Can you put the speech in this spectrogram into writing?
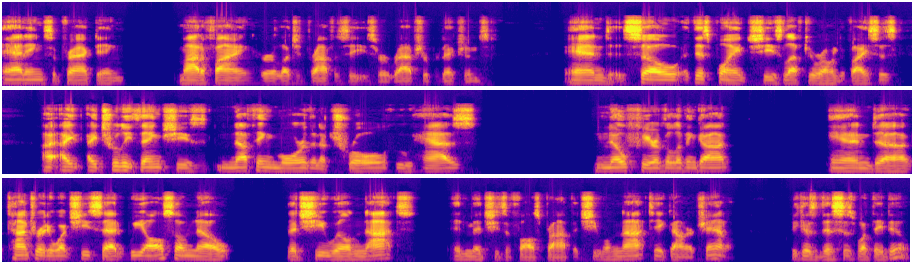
adding, subtracting, modifying her alleged prophecies, her rapture predictions. And so at this point, she's left to her own devices. I, I, I truly think she's nothing more than a troll who has no fear of the living God and uh, contrary to what she said, we also know that she will not admit she's a false prophet. She will not take down her channel because this is what they do.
